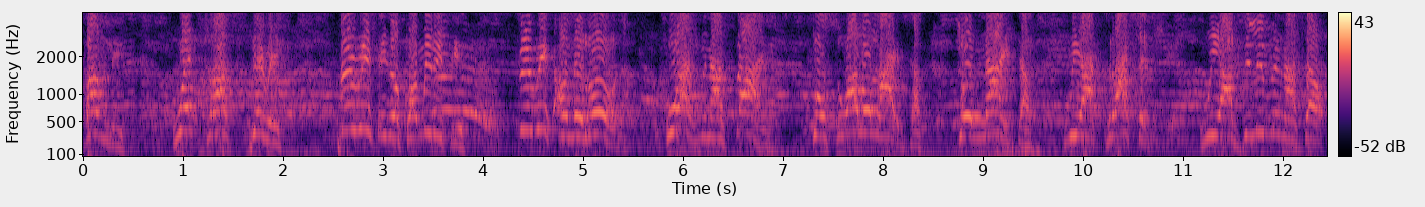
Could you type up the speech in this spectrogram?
Family, witchcraft spirit, spirits in your community, spirits on the road who has been assigned to swallow lives. Tonight, we are crashing, we are delivering ourselves.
